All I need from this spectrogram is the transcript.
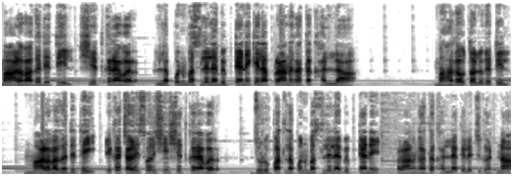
माळवागद येथील शेतकऱ्यावर लपून बसलेल्या बिबट्याने केला प्राणघातक हल्ला. महागाव तालुक्यातील माळवागद येथे एका चाळीस वर्षीय शेतकऱ्यावर झुडपात लपून बसलेल्या बिबट्याने प्राणघातक हल्ला केल्याची घटना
